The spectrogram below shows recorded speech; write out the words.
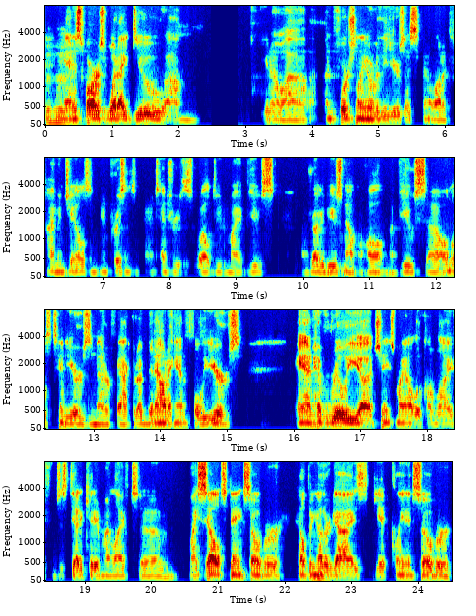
Mm-hmm. and as far as what i do um, you know, uh, unfortunately, over the years, I spent a lot of time in jails and in prisons and penitentiaries as well due to my abuse, uh, drug abuse and alcohol abuse, uh, almost 10 years, as a matter of fact. But I've been out a handful of years and have really uh, changed my outlook on life and just dedicated my life to myself, staying sober, helping other guys get clean and sober.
